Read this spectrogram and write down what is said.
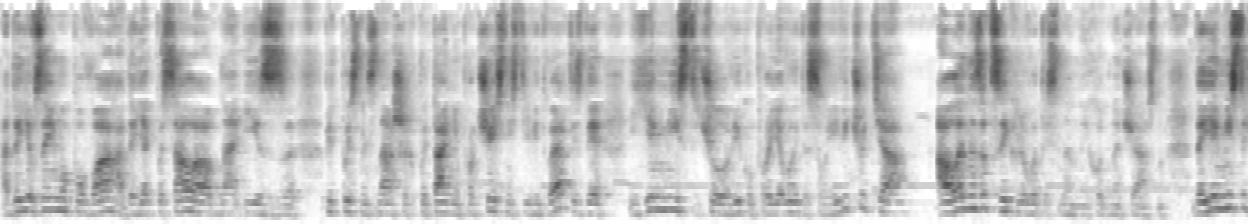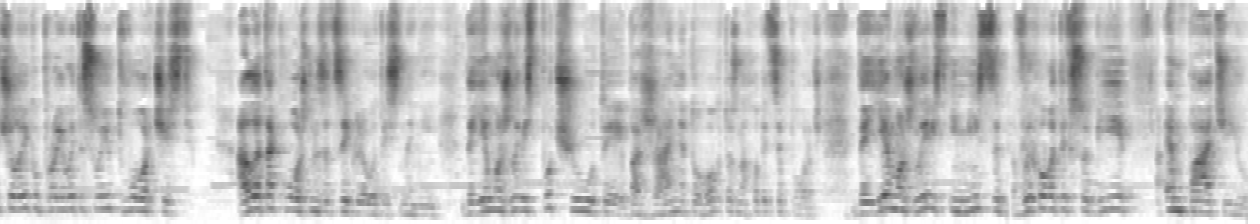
А де є взаємоповага, де, як писала одна із підписниць наших питань про чесність і відвертість, де є місце чоловіку проявити свої відчуття. Але не зациклюватись на них одночасно, дає місце чоловіку проявити свою творчість, але також не зациклюватись на ній, дає можливість почути бажання того, хто знаходиться поруч, дає можливість і місце виховати в собі емпатію,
